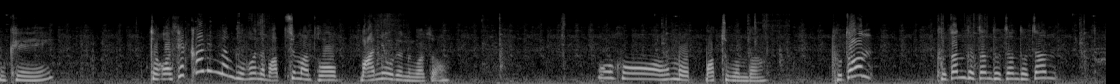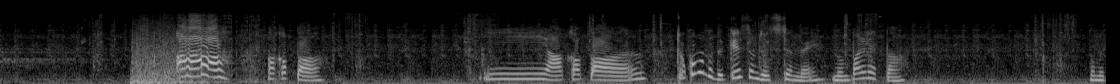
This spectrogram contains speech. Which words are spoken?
오케이. 저거 색깔 있는 부분에 맞추면 더 많이 오르는 거죠. 어허, 한번 맞춰본다. 도전! 도전 도전 도전 도전. 아! 아깝다. 이 아깝다. 조금만 더 늦게 했으면 됐을 텐데. 너무 빨리 했다. 오늘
